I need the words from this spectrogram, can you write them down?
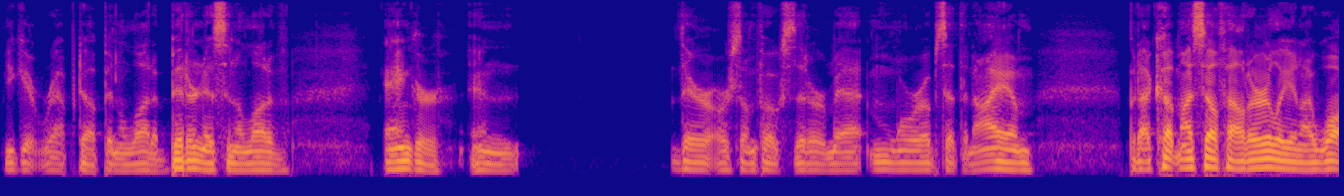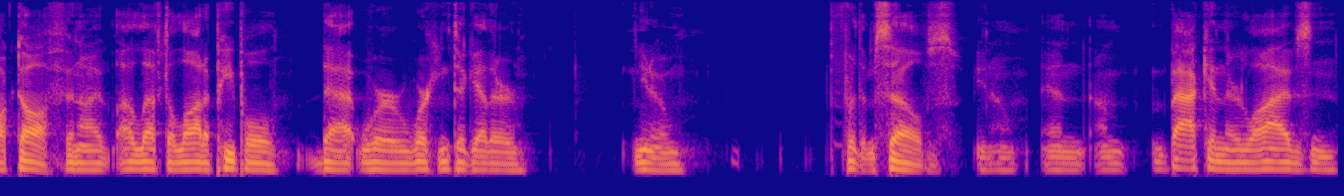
You get wrapped up in a lot of bitterness and a lot of anger, and there are some folks that are more upset than I am. But I cut myself out early and I walked off, and I, I left a lot of people that were working together, you know, for themselves, you know, and I'm back in their lives and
